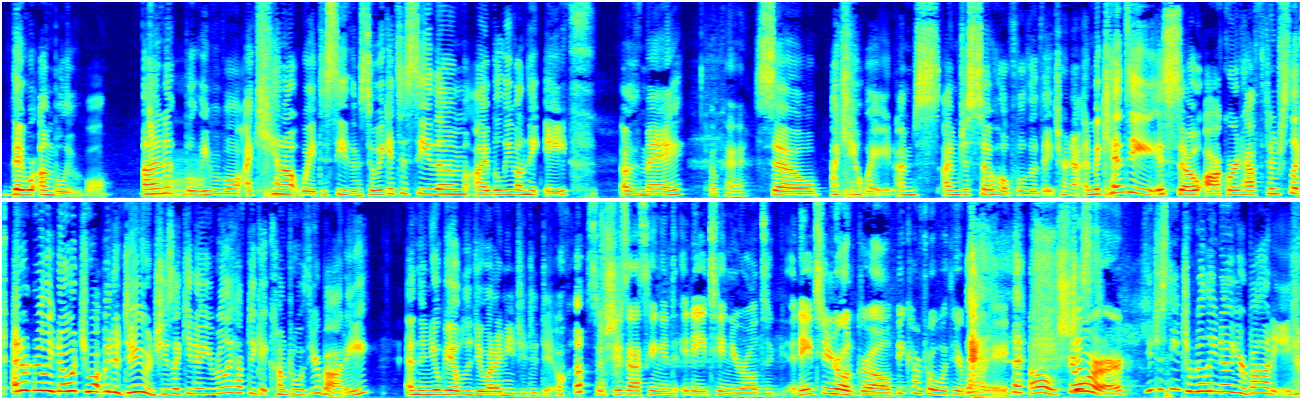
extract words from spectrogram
They were unbelievable. Unbelievable. I cannot wait to see them. So we get to see them, I believe, on the 8th of May. Okay. So I can't wait. I'm I'm just so hopeful that they turn out. And Mackenzie is so awkward half the time. She's like, I don't really know what you want me to do. And she's like, you know, you really have to get comfortable with your body, and then you'll be able to do what I need you to do. So she's asking an 18 year old, an 18 year old girl, be comfortable with your body. oh, sure. you just need to really know your body.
